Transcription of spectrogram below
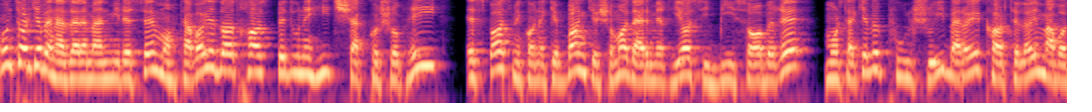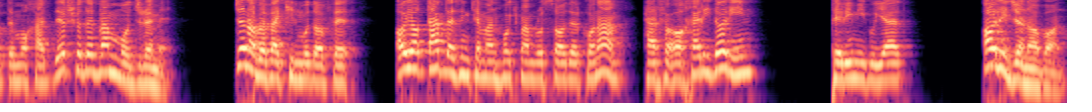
اونطور که به نظر من می‌رسه محتوای دادخواست بدون هیچ شک و شبهه‌ای اثبات می‌کنه که بانک شما در مقیاسی بی سابقه مرتکب پولشویی برای کارتلای مواد مخدر شده و مجرمه. جناب وکیل مدافع آیا قبل از اینکه من حکمم رو صادر کنم حرف آخری دارین؟ پری می‌گوید عالی جنابان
